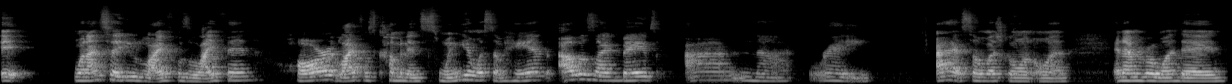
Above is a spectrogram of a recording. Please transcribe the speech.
It when I tell you life was life in hard, life was coming in swinging with some hands. I was like, babes, I'm not ready. I had so much going on, and I remember one day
